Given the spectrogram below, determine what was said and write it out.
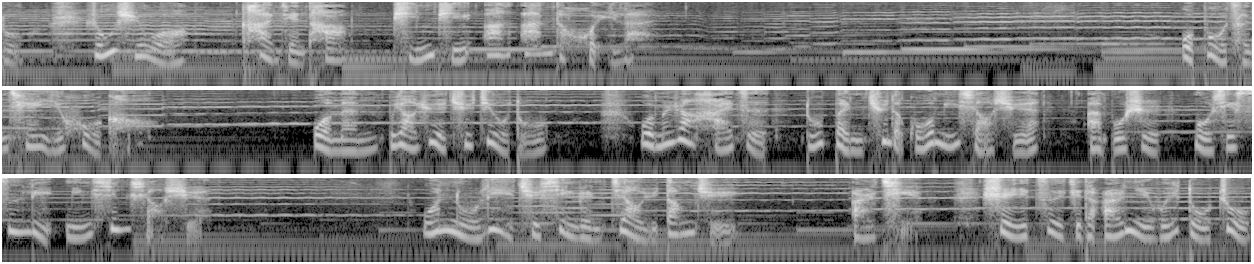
路，容许我看见他平平安安的回来。我不曾迁移户口。我们不要越区就读，我们让孩子读本区的国民小学，而不是某些私立明星小学。我努力去信任教育当局，而且是以自己的儿女为赌注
